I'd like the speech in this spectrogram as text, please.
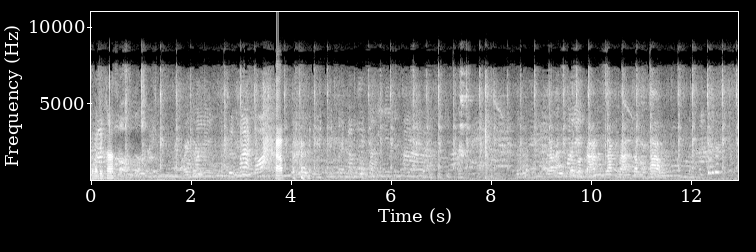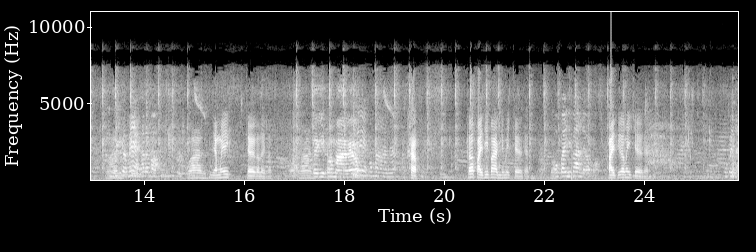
สวัสดีครับ ถึงมากเนาะ ครับ รักลูกกรรมการรักร้านทำข้าวคุยกับแม่เขาเลยบอกวันยังไม่เจอกันเลยครับวันได้ยินว่ามาแล้วแม่เขามานะครับ ก็ไปที่บ้านก็ไม่เจอกันเขาไปที่บ้านแล้วบอกไปที่ก็ไม่เจอกันเขาไปไหน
